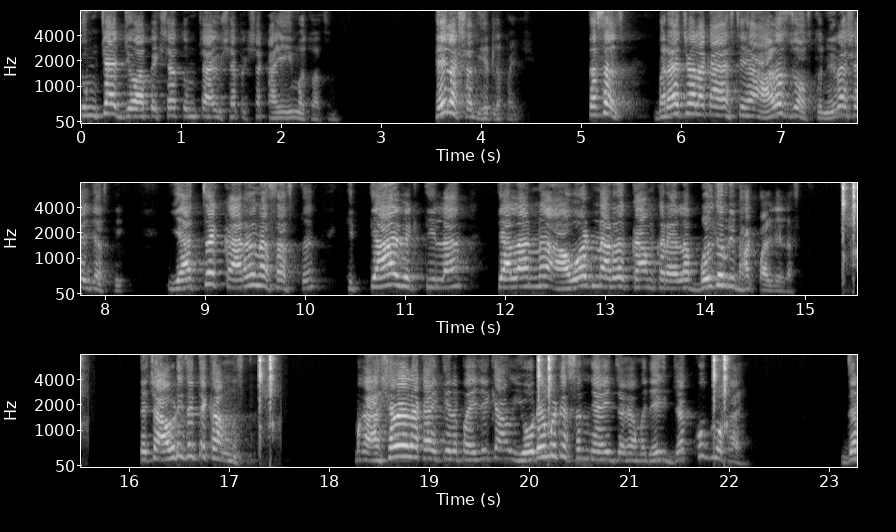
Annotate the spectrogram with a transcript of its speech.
तुमच्या जीवापेक्षा तुमच्या आयुष्यापेक्षा काहीही महत्वाचं नाही. हे लक्षात घेतलं पाहिजे. तसंच बऱ्याच वेळेला काय असते हा आळस जो असतो निराशा जी असते याचं कारण असं असतं की त्या व्यक्तीला त्याला न आवडणारं काम करायला बळजबरी भाग पाडलेलं असतं. त्याच्या आवडीचं ते काम नसतं. मग अशा वेळेला काय केलं पाहिजे की एवढ्या मोठ्या संधी आहेत जगामध्ये हे जग खूप मोठं आहे. जर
